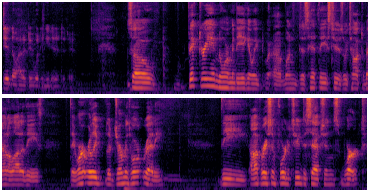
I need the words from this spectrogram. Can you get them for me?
did know how to do what he needed to do. So, victory in Normandy. Again, we uh, wanted to just hit these two as we talked about a lot of these. They weren't really, the Germans weren't ready. The Operation Fortitude deceptions worked.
